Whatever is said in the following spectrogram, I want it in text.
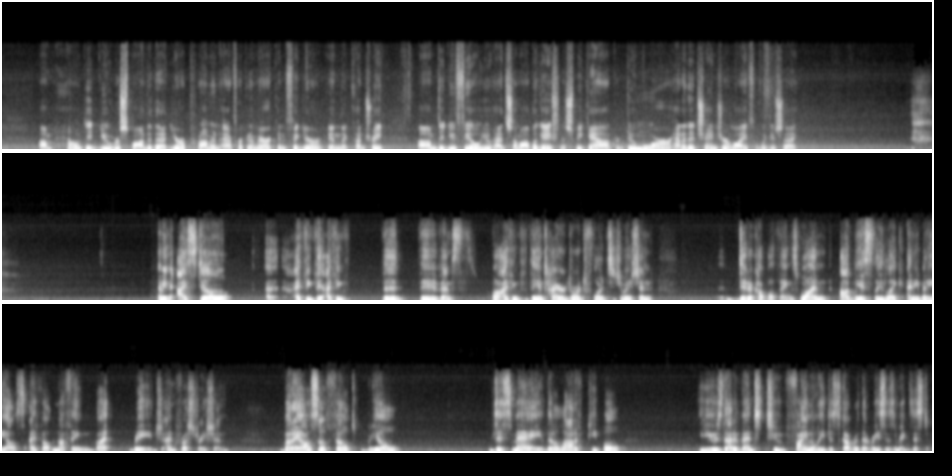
Um, how did you respond to that? You're a prominent African American figure in the country. Um, did you feel you had some obligation to speak out or do more, or how did it change your life? Would you say? I mean, I still, uh, I think that I think the the events well, I think that the entire George Floyd situation did a couple things. One, obviously, like anybody else, I felt nothing but rage and frustration. But I also felt real dismay that a lot of people used that event to finally discover that racism existed.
